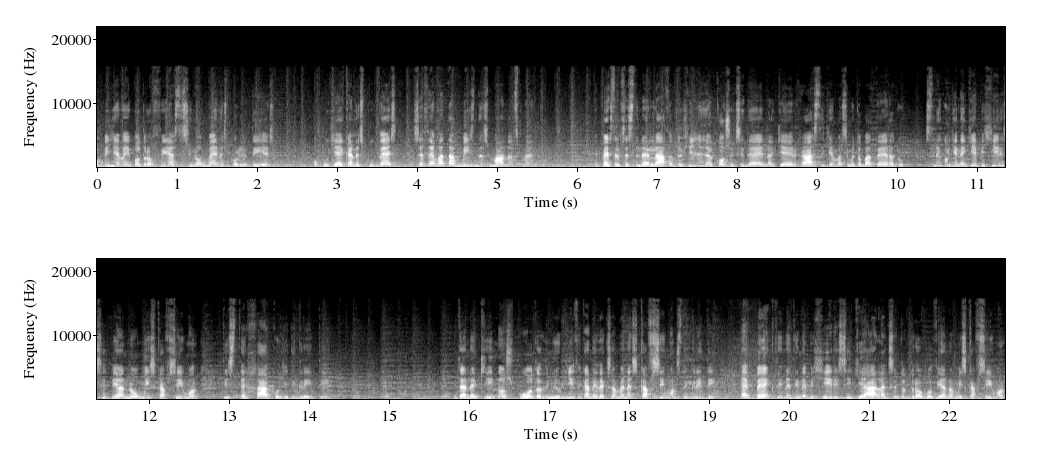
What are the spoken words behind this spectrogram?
1958 πήγε με υποτροφία στις Ηνωμένες Πολιτείες, όπου και έκανε σπουδές σε θέματα business management. Επέστρεψε στην Ελλάδα το 1961 και εργάστηκε μαζί με τον πατέρα του στην οικογενειακή επιχείρηση διανομής καυσίμων της Τεχάκο για την Κρήτη. Ήταν εκείνος που όταν δημιουργήθηκαν οι δεξαμενές καυσίμων στην Κρήτη, επέκτηνε την επιχείρηση και άλλαξε τον τρόπο διανομής καυσίμων,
